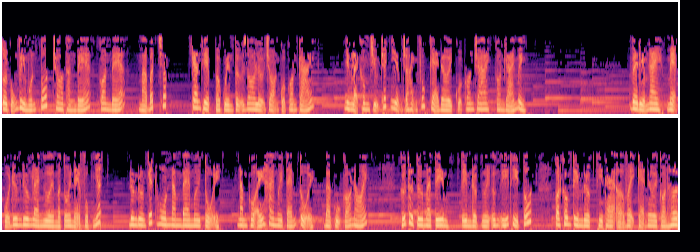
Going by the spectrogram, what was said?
tôi cũng vì muốn tốt cho thằng bé, con bé mà bất chấp, can thiệp vào quyền tự do lựa chọn của con cái, nhưng lại không chịu trách nhiệm cho hạnh phúc kẻ đời của con trai, con gái mình. Về điểm này, mẹ của Đương Đương là người mà tôi nể phục nhất. Đương Đương kết hôn năm 30 tuổi, năm cô ấy 28 tuổi, bà cụ có nói, cứ từ từ mà tìm, tìm được người ưng ý thì tốt, còn không tìm được thì thà ở vậy kẻ đời còn hơn.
